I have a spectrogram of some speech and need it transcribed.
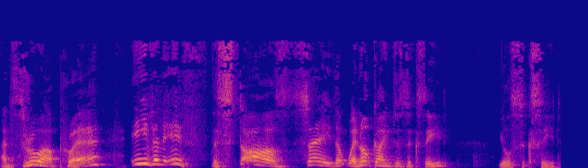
And through our prayer, even if the stars say that we're not going to succeed, you'll succeed.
